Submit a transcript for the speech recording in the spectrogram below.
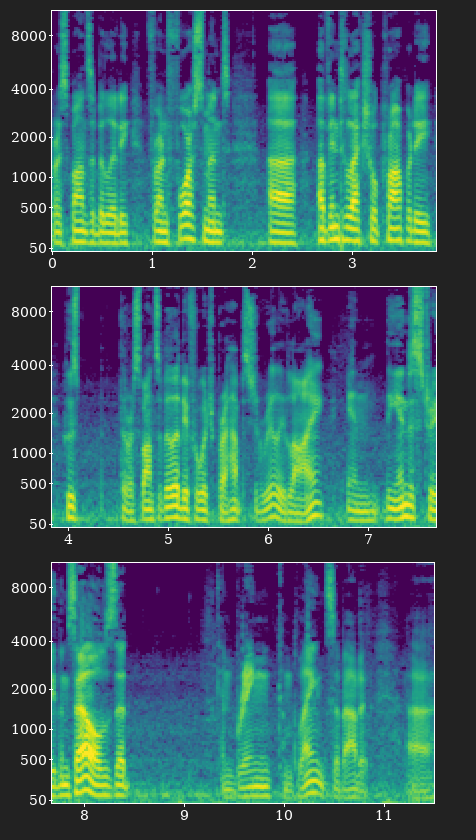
responsibility for enforcement uh, of intellectual property, whose the responsibility for which perhaps should really lie in the industry themselves that can bring complaints about it. Uh,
